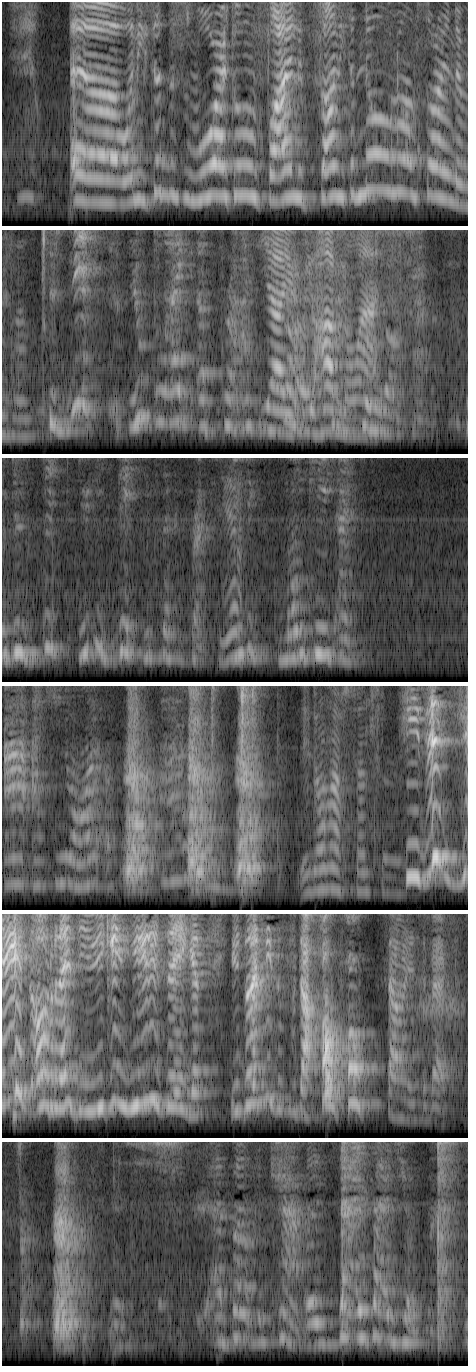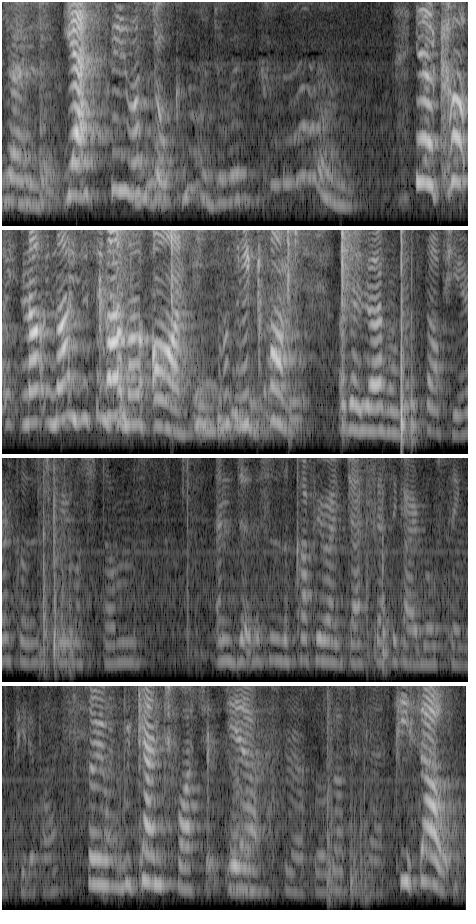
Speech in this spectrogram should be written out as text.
Uh, when he said this is war, I told him fine, it's on. He said no, no, I'm sorry and everything. Does this look like a prank? Yeah, you- Sorry, you have no ass. But does this? You think this looks like a prank? Yeah. You think monkeys and ah, actually no, I, I, They don't have censors. He did say it already. We can hear you saying it. You don't need to put that ho ho sound in the back. Yes. About the cat. Is that is that a joke, man? Is Yeah, that it a joke? Yeah, it's pretty much No, a joke. It's not a joke. Come on. Yeah, come now. Now he's just saying come out. on. It's supposed to be cunt. Okay, guys, I'm gonna stop here because it's pretty much dumb. And uh, this is a copyright Jacksepticeye roasting the PewDiePie. So we can't watch it. So. Yeah, yeah. So that's it, guys. Peace out.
